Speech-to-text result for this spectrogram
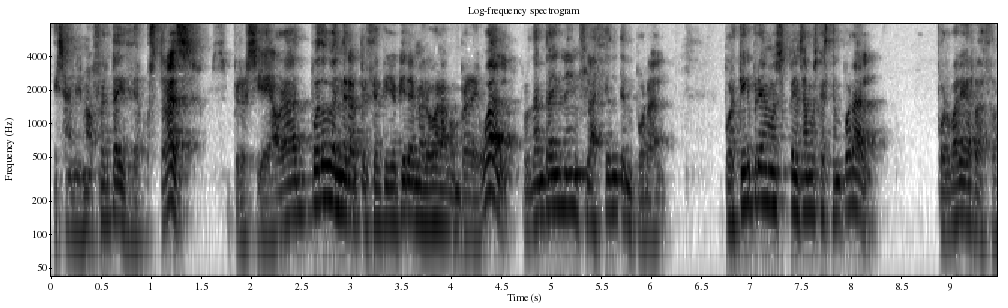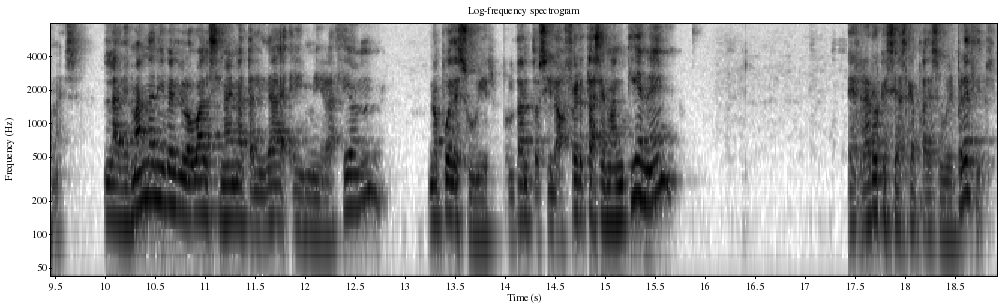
esa misma oferta dice, ostras, pero si ahora puedo vender al precio que yo quiera y me lo van a comprar igual. Por lo tanto, hay una inflación temporal. ¿Por qué pensamos que es temporal? Por varias razones. La demanda a nivel global, si no hay natalidad e inmigración, no puede subir. Por lo tanto, si la oferta se mantiene, es raro que seas capaz de subir precios,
